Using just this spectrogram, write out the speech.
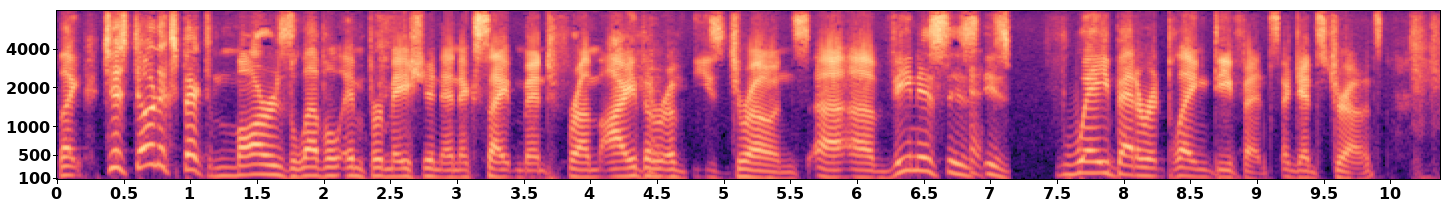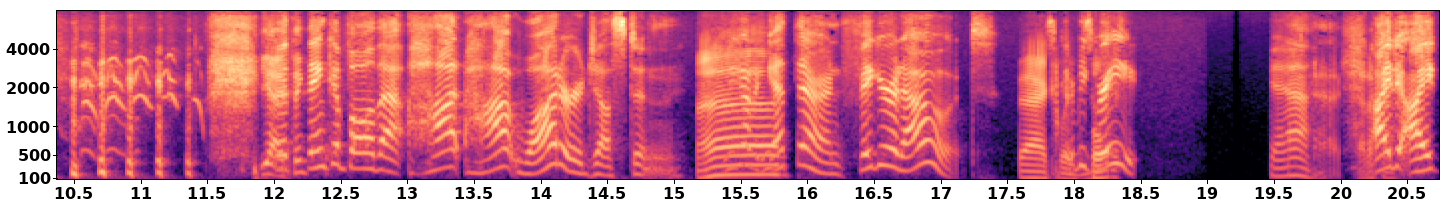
like. Just don't expect Mars level information and excitement from either of these drones. Uh, uh, Venus is is way better at playing defense against drones. yeah, I think think of all that hot, hot water, Justin. we Uh, gotta get there and figure it out. It's Exactly. gonna be Bull- great. Yeah. yeah, I, I,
